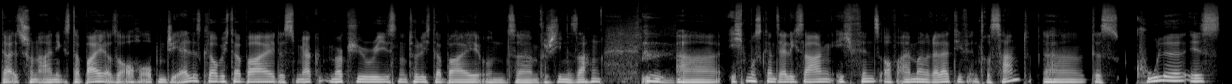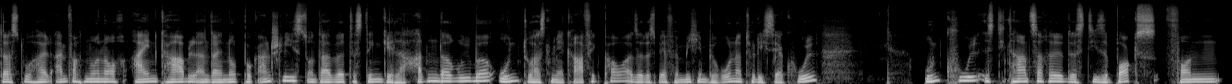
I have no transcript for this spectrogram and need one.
Da ist schon einiges dabei, also auch OpenGL ist, glaube ich, dabei, das Merc Mercury ist natürlich dabei und ähm, verschiedene Sachen. äh, ich muss ganz ehrlich sagen, ich finde es auf einmal relativ interessant. Äh, das Coole ist, dass du halt einfach nur noch ein Kabel an dein Notebook anschließt und da wird das Ding geladen darüber und du hast mehr Grafikpower. Also das wäre für mich im Büro natürlich sehr cool. Und cool ist die Tatsache, dass diese Box von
